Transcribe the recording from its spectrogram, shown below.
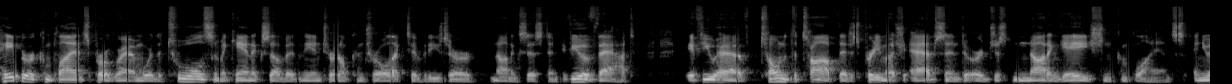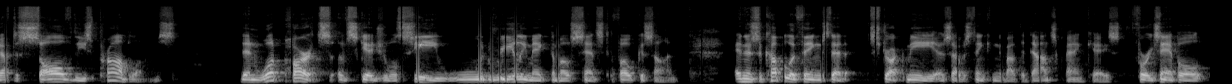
paper compliance program where the tools and mechanics of it and the internal control activities are non existent, if you have that, if you have tone at the top that is pretty much absent or just not engaged in compliance and you have to solve these problems, then what parts of Schedule C would really make the most sense to focus on? And there's a couple of things that struck me as I was thinking about the Danske Bank case. For example,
